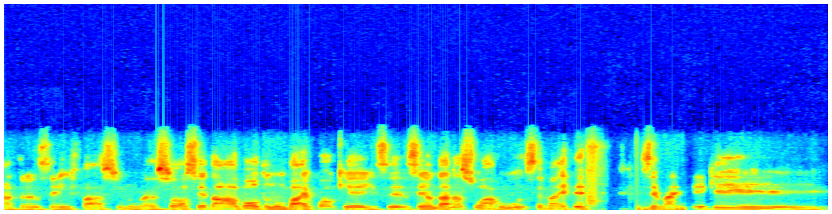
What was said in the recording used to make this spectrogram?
Ah, transcende fácil. Não é só você dar uma volta num bairro qualquer. Você, você andar na sua rua, você vai, você vai ver que,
